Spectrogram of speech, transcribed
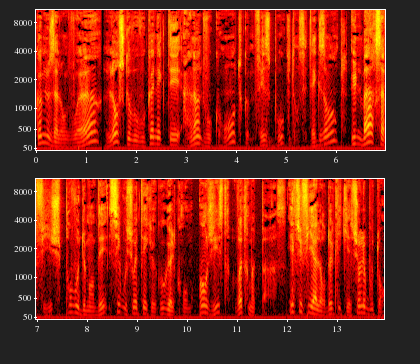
comme nous allons le voir, lorsque vous vous connectez à l'un de vos comptes, comme Facebook dans cet exemple, une barre s'affiche pour vous demander si vous souhaitez que Google Chrome enregistre votre mot de passe. Il suffit alors de cliquer sur le bouton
